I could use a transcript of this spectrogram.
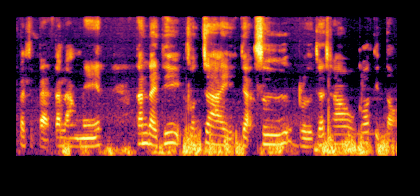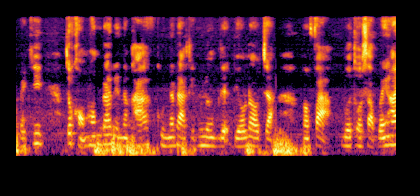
188 ตารางเมตร ท่านใดที่สนใจจะซื้อหรือจะเช่าก็ติดต่อไปที่เจ้าของห้องได้เลยนะคะ คุณนดาศรีบุญเรืองเดี๋ยวเราจะมาฝากเบอร์โทรศัพท์ไว้ให้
